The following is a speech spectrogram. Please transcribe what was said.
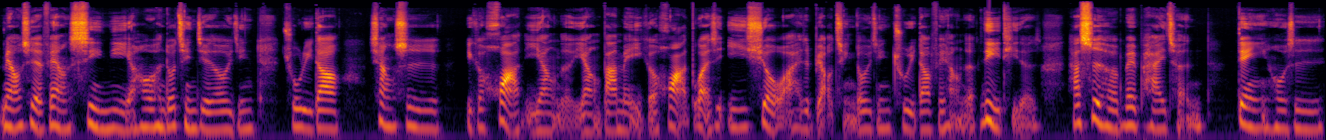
描写非常细腻，然后很多情节都已经处理到像是一个画一样的一样，把每一个画，不管是衣袖啊还是表情，都已经处理到非常的立体的，它适合被拍成电影或是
